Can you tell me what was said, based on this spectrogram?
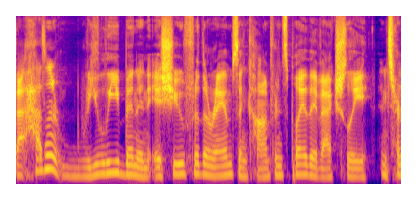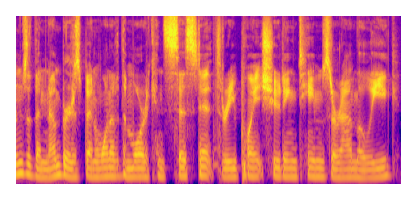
That hasn't really been an issue for the Rams in conference play. They've actually, in terms of the numbers, been one of the more consistent three point shooting teams around the league.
